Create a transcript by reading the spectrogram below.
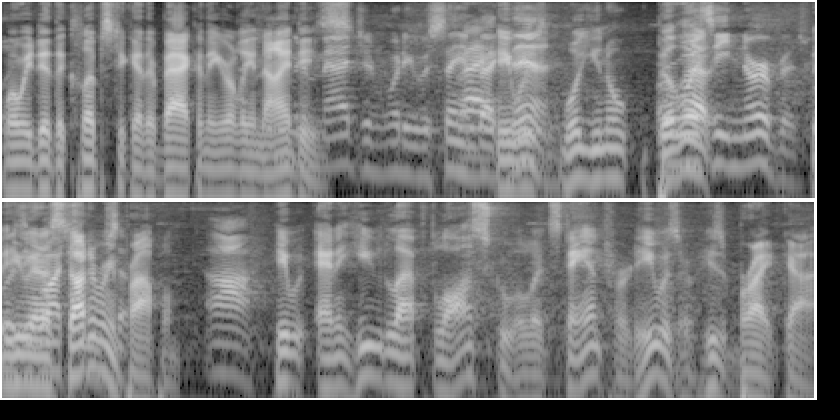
when we did the clips together back in the early I can '90s. imagine what he was saying Right. back He was then. well, you know, Or was had- he nervous? he Was had a stuttering himself? problem. Ah. He and he left law school at Stanford. He was a he's a bright guy,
